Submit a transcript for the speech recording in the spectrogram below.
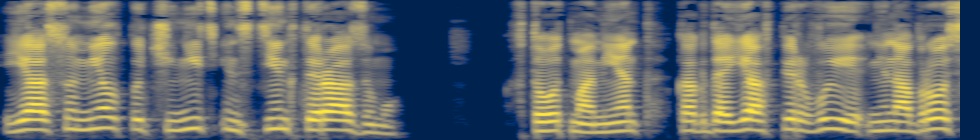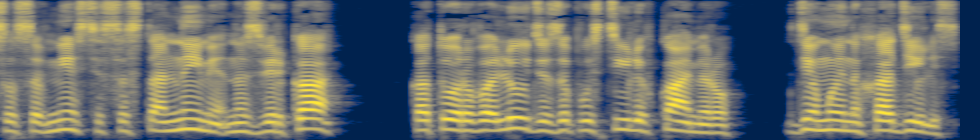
я сумел подчинить инстинкты разуму. В тот момент, когда я впервые не набросился вместе с остальными на зверька, которого люди запустили в камеру, где мы находились,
